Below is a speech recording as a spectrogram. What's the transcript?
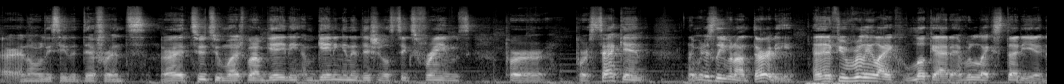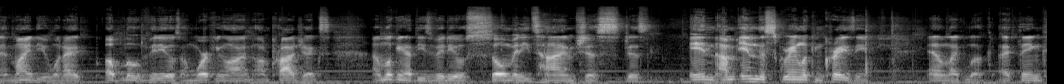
all right, I don't really see the difference, all right, too, too much, but I'm gaining, I'm gaining an additional six frames per, per second let me just leave it on 30. And then if you really like look at it and really like study it, and mind you, when I upload videos I'm working on on projects, I'm looking at these videos so many times, just just in I'm in the screen looking crazy. And I'm like, look, I think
